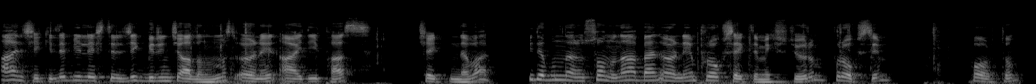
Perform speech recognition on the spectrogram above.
aynı şekilde birleştirilecek birinci alanımız örneğin ID pass şeklinde var. Bir de bunların sonuna ben örneğin proxy eklemek istiyorum. Proxy'm portum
